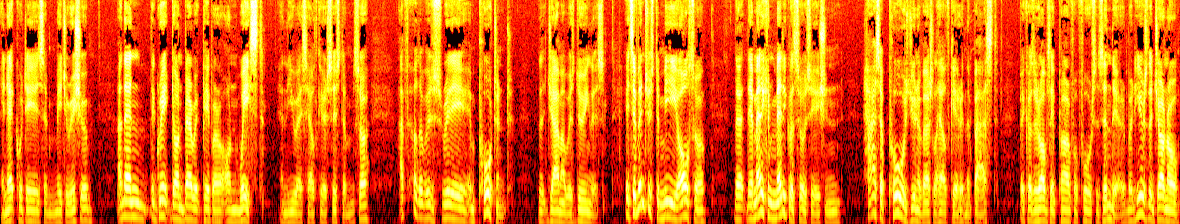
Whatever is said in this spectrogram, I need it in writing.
inequity is a major issue. And then the great Don Berwick paper on waste in the US healthcare system. So I felt it was really important that JAMA was doing this. It's of interest to me also that the American Medical Association has opposed universal healthcare in the past because there are obviously powerful forces in there. But here's the journal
